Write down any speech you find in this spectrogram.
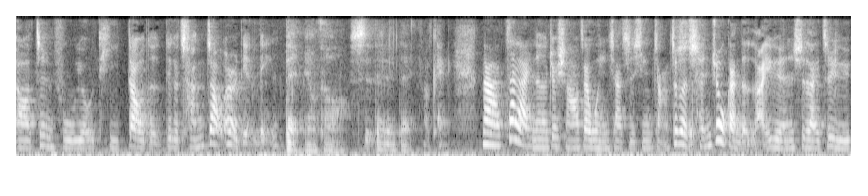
呃，政府有提到的这个长照二点零，对，没有错，是，对对对，OK。那再来呢，就想要再问一下执行长，这个成就感的来源是来自于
